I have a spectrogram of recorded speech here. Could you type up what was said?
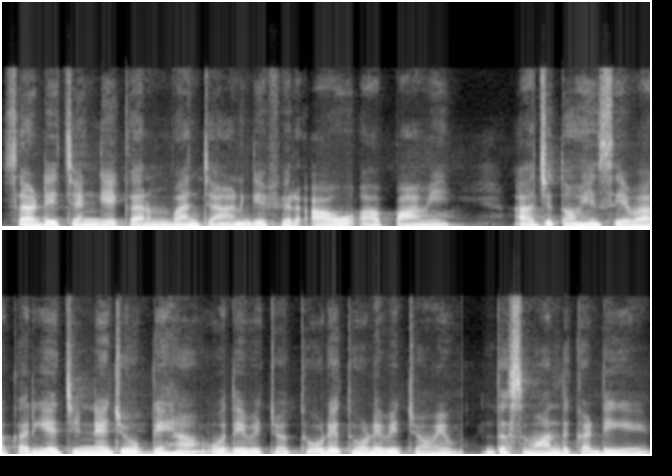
ਸਾਡੇ ਚੰਗੇ ਕਰਮ ਬਣ ਜਾਣਗੇ। ਫਿਰ ਆਓ ਆਪਾਂ ਵੀ ਅੱਜ ਤੋਂ ਹੀ ਸੇਵਾ ਕਰੀਏ, ਜਿੰਨੇ ਜੋਗੇ ਹਾਂ, ਉਹਦੇ ਵਿੱਚੋਂ ਥੋੜੇ ਥੋੜੇ ਵਿੱਚੋਂ ਵੀ ਦਸਵੰਦ ਕੱਢੀਏ।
